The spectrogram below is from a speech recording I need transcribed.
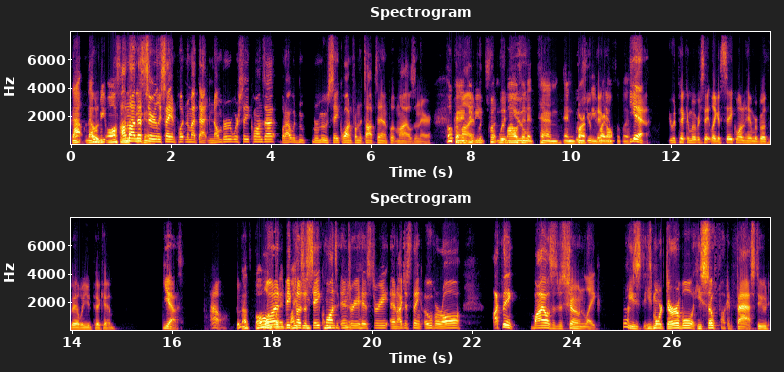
That that would be awesome. I'm not see him. necessarily saying putting him at that number where Saquon's at, but I would m- remove Saquon from the top 10 and put Miles in there. Okay, mine. maybe put would Miles in at ten and would Barkley right him? off the list. Yeah. You would pick him over, say, like if Saquon and him were both available, you'd pick him. Yes. Wow. That's bold. One, it might because of be Saquon's significant. injury history. And I just think overall, I think Miles has just shown like Yeah. he's he's more durable. He's so fucking fast, dude.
